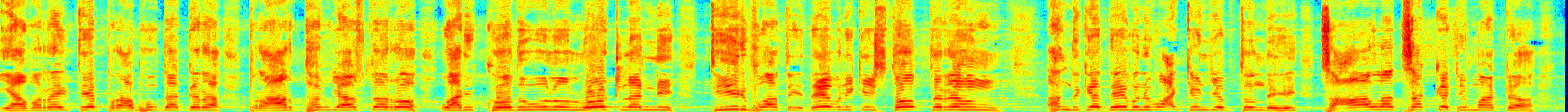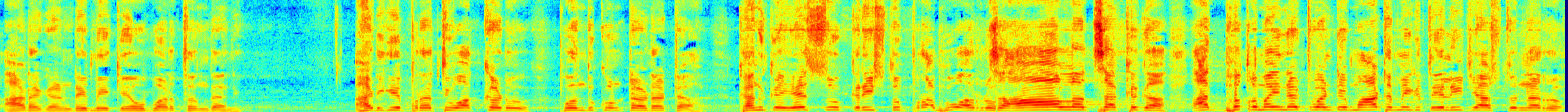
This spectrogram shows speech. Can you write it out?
ఎవరైతే ప్రభు దగ్గర ప్రార్థన చేస్తారో వారి కొదువులు లోట్లన్నీ తీరిపోతాయి. దేవునికి స్తోత్రం. అందుకే దేవుని వాక్యం చెప్తుంది. చాలా చక్కటి మాట. అడగండి మీకు ఇవ్వబడుతుందని. అడిగే ప్రతి ఒక్కడు పొందుకుంటాడట. కనుక యేసు క్రీస్తు ప్రభు వారు చాలా చక్కగా అద్భుతమైనటువంటి మాట మీకు తెలియజేస్తున్నారు.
